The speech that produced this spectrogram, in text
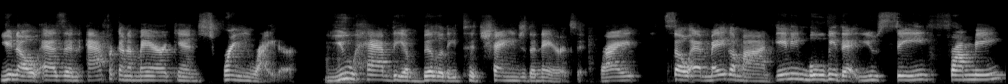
you know, as an African American screenwriter, mm-hmm. you have the ability to change the narrative, right? So at Megamind, any movie that you see from me,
